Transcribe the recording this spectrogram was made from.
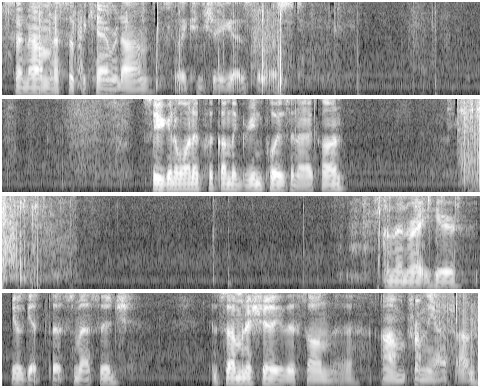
so now I'm going to set the camera down so I can show you guys the rest. So you're going to want to click on the Greenpois0n icon. And then right here, you'll get this message. And so I'm going to show you this on the um, from the iPhone.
